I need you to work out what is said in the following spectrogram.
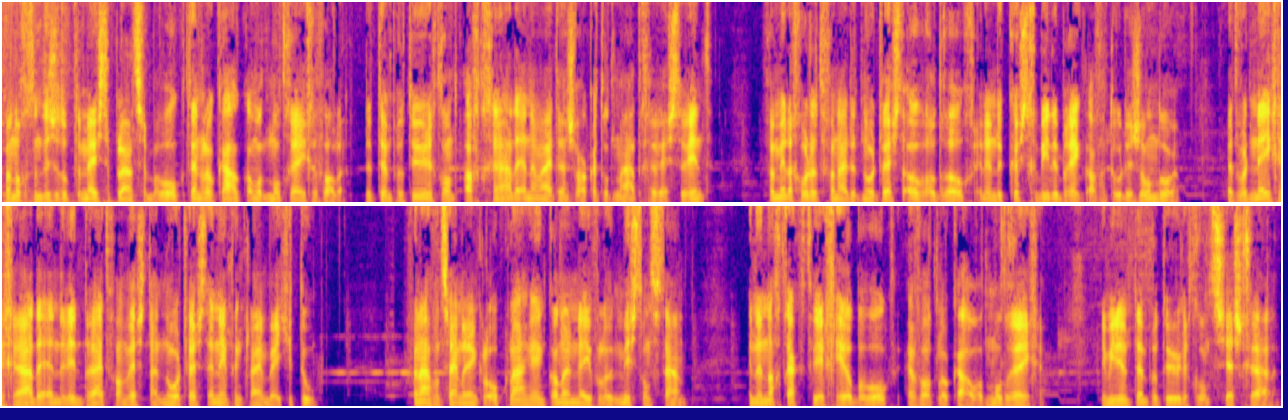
Vanochtend is het op de meeste plaatsen bewolkt en lokaal kan wat motregen vallen. De temperatuur ligt rond 8 graden en er waait een zwakke tot matige westenwind. Vanmiddag wordt het vanuit het noordwesten overal droog en in de kustgebieden breekt af en toe de zon door. Het wordt 9 graden en de wind draait van west naar noordwest en neemt een klein beetje toe. Vanavond zijn er enkele opklaringen en kan er nevel en mist ontstaan. In de nacht raakt het weer geheel bewolkt en valt lokaal wat motregen. De minimumtemperatuur ligt rond 6 graden.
